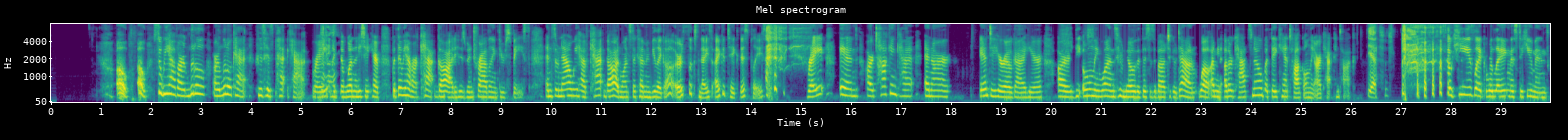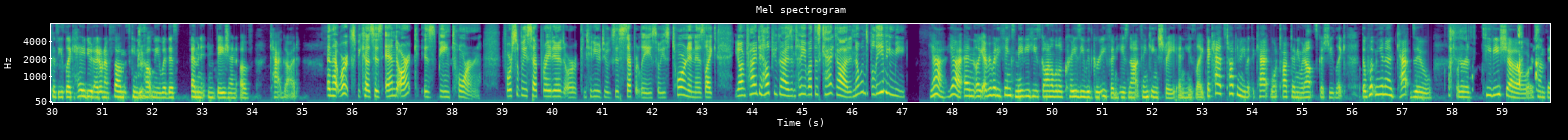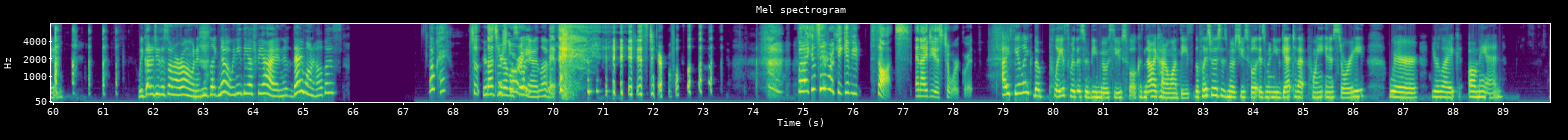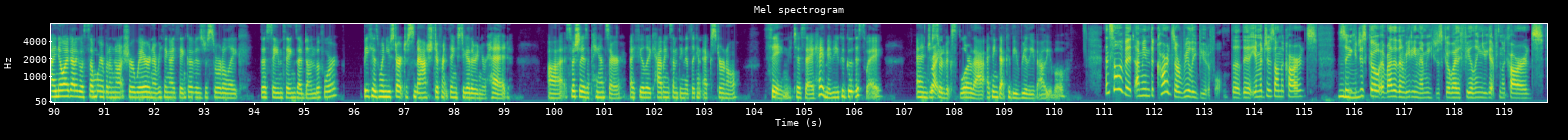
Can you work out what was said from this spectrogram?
Oh, oh, so we have our little our little cat who's his pet cat, right? Like the one that he's taking care of. But then we have our cat god who's been traveling through space. And so now we have cat god wants to come and be like, "Oh, Earth looks nice. I could take this place." right? And our talking cat and our anti-hero guy here are the only ones who know that this is about to go down. Well, I mean, other cats know, but they can't talk. Only our cat can talk. Yes. so he's like relaying this to humans because he's like, "Hey, dude, I don't have thumbs. Can you help me with this imminent invasion of Cat God?" And that works because his end arc is being torn, forcibly separated or continue to exist separately. So he's torn and is like, you know, I'm trying to help you guys and tell you about this cat god, and no one's believing me. Yeah, yeah, and like everybody thinks maybe he's gone a little crazy with grief and he's not thinking straight. And he's like, "The cat's talking to me, but the cat won't talk to anyone else because she's like, they'll put me in a cat zoo or a TV show or something." We got to do this on our own. And he's like, no, we need the FBI, and they won't help us. Okay. So This that's a terrible story. story. I love it. it is terrible. but I can see where it could give you thoughts and ideas to work with. I feel like the place where this would be most useful, because now I kind of want these. The place where this is most useful is when you get to that point in a story where you're like, oh man, I know I got to go somewhere, but I'm not sure where, and everything I think of is just sort of like the same things I've done before. Because when you start to smash different things together in your head, uh, especially as a pantser, I feel like having something that's like an external thing to say, hey, maybe you could go this way and just Right. sort of explore that. I think that could be really valuable. And some of it, I mean, the cards are really beautiful. The the images on the cards. So you could just go rather than reading them, you could just go by the feeling you get from the cards,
